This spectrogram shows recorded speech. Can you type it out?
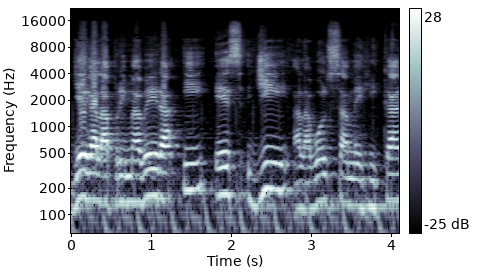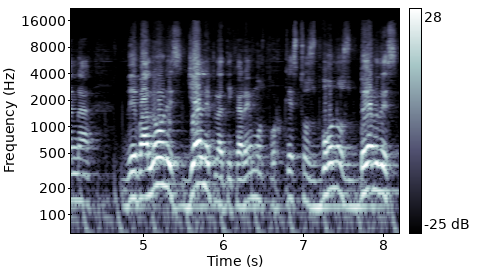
llega la primavera ESG a la Bolsa Mexicana de Valores, ya le platicaremos porque estos bonos verdes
